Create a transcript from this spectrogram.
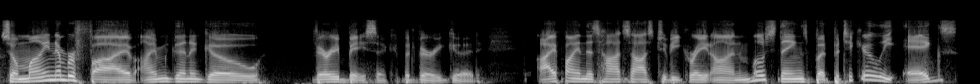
So my number five, I'm gonna go very basic but very good. I find this hot sauce to be great on most things, but particularly eggs.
